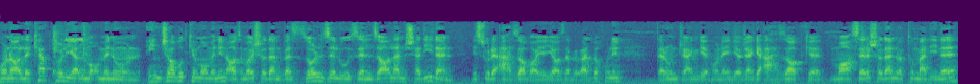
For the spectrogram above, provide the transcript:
هنالکب تولی المؤمنون. اینجا بود که مؤمنین آزمایش شدن و زلزلو زلزالا شدیدن این سوره احزاب آیه 11 به بعد بخونین. در اون جنگ هنین یا جنگ احزاب که محاصره شدن و تو مدینه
